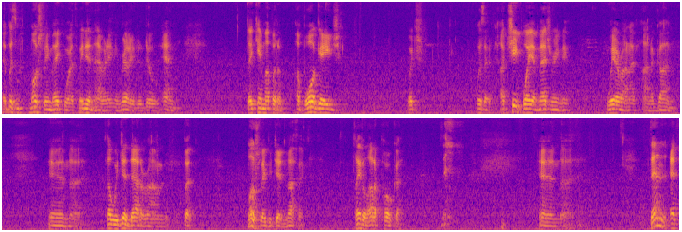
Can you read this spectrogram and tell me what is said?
it was mostly make worth. We didn't have anything really to do, and they came up with a, a bore gauge, which was a, a cheap way of measuring the wear on a on a gun, and uh, so we did that around, but mostly we did nothing. Played a lot of poker. and uh, then at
